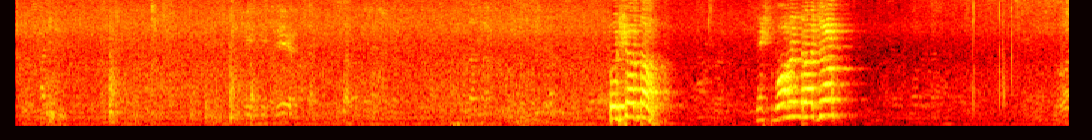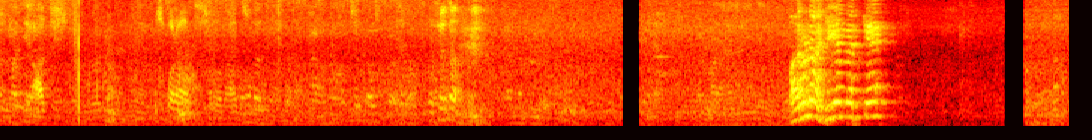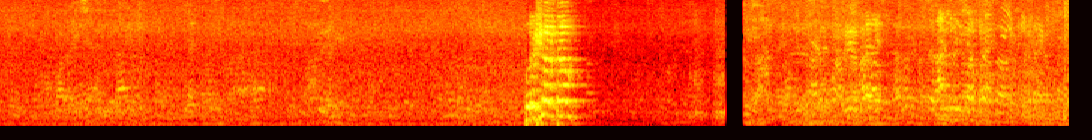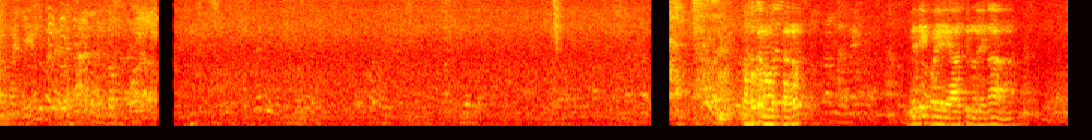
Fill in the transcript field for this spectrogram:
Purushottam. Next Mohan Raju. os parados. Aruna GMS K Purushottam సభకు నమస్కారం. వేదికపై ఆశీనులైన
